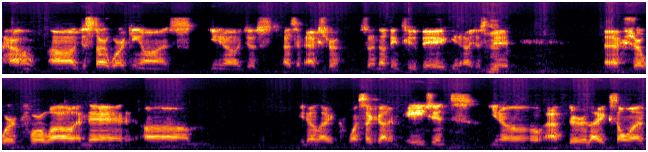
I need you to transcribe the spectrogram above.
How? Uh, just start working on, you know, just as an extra. So nothing too big, you know, just Mhm. did extra work for a while. And then, um, you know, like once I got an agent, you know, after like someone,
